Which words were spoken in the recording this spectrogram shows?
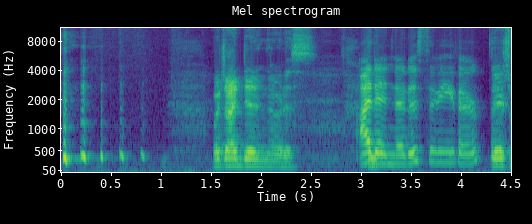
Which I didn't notice. I didn't notice it either. but- There's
